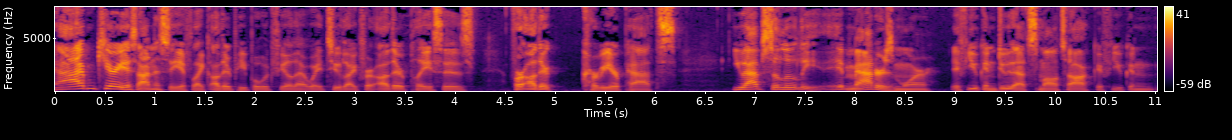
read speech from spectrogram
I'm curious honestly if like other people would feel that way too. Like for other places, for other career paths, you absolutely it matters more if you can do that small talk, if you can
